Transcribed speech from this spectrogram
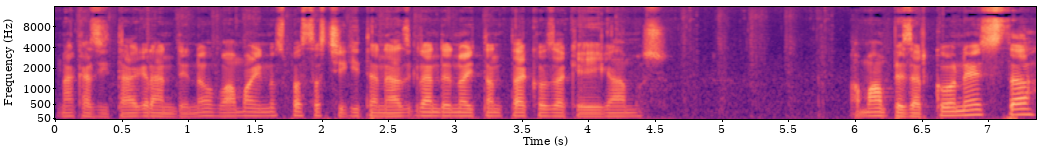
Una casita grande, ¿no? Vamos a irnos para estas chiquitas. Nada grandes no hay tanta cosa que digamos. Vamos a empezar con esta.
